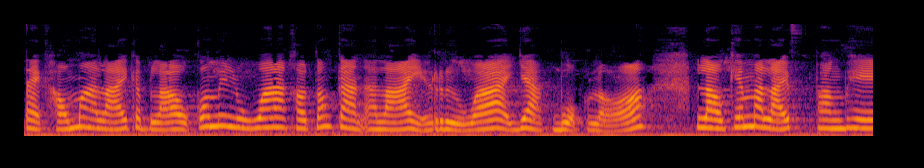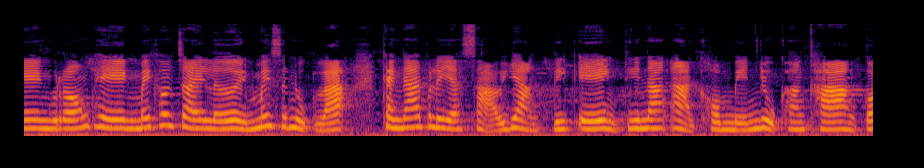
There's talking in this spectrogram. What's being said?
แต่เขามาไลฟ์กับเราก็ไม่รู้ว่าเขาต้องการอะไร หรือว่าอยากบวกหรอ เราแค่มาไลฟ์ฟังเพลง ร้องเพลงไม่เข้าใจเลย ไม่สนุกละทางด้านภรรยาสาวอย่างติ๊กเอง ที่นั่งอ่านคอมเมนต์อยู่ข้างๆ ก็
